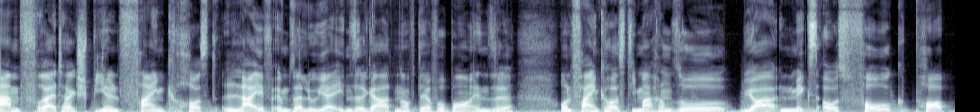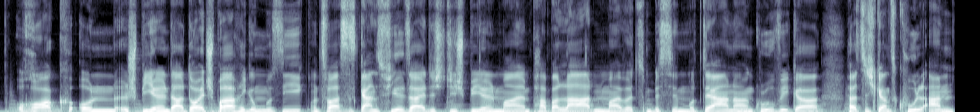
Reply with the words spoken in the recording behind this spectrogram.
Am Freitag spielen Feinkost live im Saluja Inselgarten auf der Vauban-Insel. Und Feinkost, die machen so, ja, einen Mix aus Folk, Pop, Rock und spielen da deutschsprachige Musik. Und zwar ist es ganz vielseitig. Die spielen mal ein paar Balladen, mal wird es ein bisschen moderner und grooviger. Hört sich ganz cool an.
